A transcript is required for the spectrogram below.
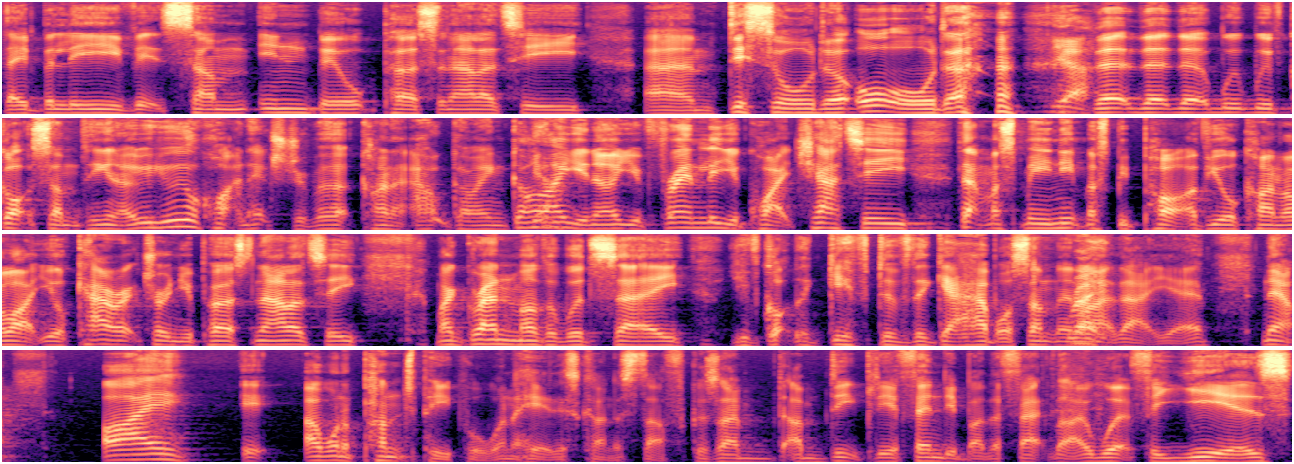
They believe it's some inbuilt personality um, disorder or order. Yeah. that, that, that we, we've got something. You know, you're quite an extrovert, kind of outgoing guy. Yeah. You know, you're friendly, you're quite chatty. That must mean it must be part of your kind of like your character and your personality. My grandmother would say, "You've got the gift of the gab" or something Right. like that. Yeah. Now, I it, I want to punch people when I hear this kind of stuff because I'm I'm deeply offended by the fact that I worked for years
